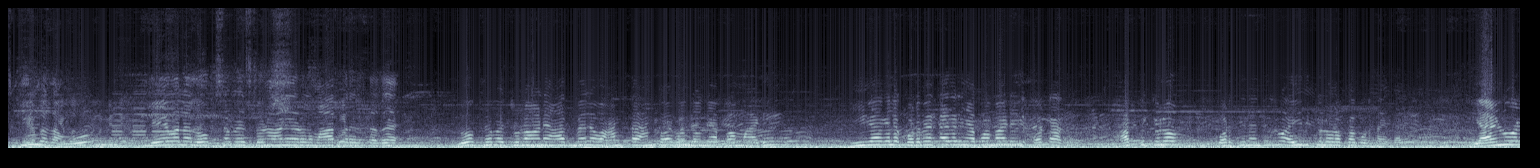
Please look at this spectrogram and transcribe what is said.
ಸ್ಕೀಮ್ ಅದಾವು ಕೇವಲ ಲೋಕಸಭೆ ಚುನಾವಣೆ ಚುನಾವಣೆವರೆಗೆ ಮಾತ್ರ ಇರ್ತದೆ. ಲೋಕಸಭೆ ಚುನಾವಣೆ ಆದಮೇಲೆ ಹಂತ ಹಂತವಾಗಿ ಒಂದು ನೆಪ ಮಾಡಿ, ಈಗಾಗಲೇ ಕೊಡಬೇಕಾದ್ರೆ ನೆಪ ಮಾಡಿ ಕೊಟ್ಟಾರ ಹತ್ತು ಕಿಲೋ ಕೊಡ್ತೀನಿ ಅಂತಿದ್ರು, ಐದು ಕಿಲೋ ರೊಕ್ಕ ಕೊಡ್ತಾ ಇದ್ದಾರೆ. ಎರಡುನೂರ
